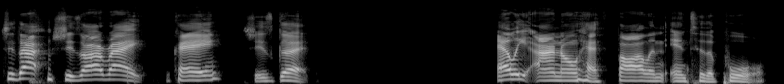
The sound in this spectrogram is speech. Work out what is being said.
she's all, she's all right okay she's good. Ellie arnold had fallen into the pool.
